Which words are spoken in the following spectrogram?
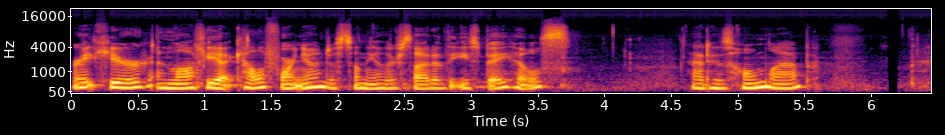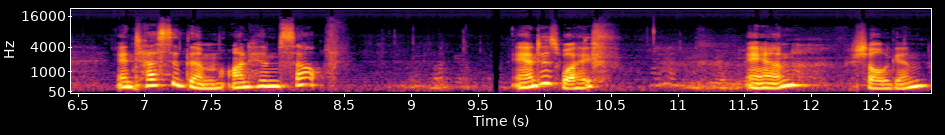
Right here in Lafayette, California, just on the other side of the East Bay Hills, at his home lab, and tested them on himself and his wife, Anne Shulgin,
